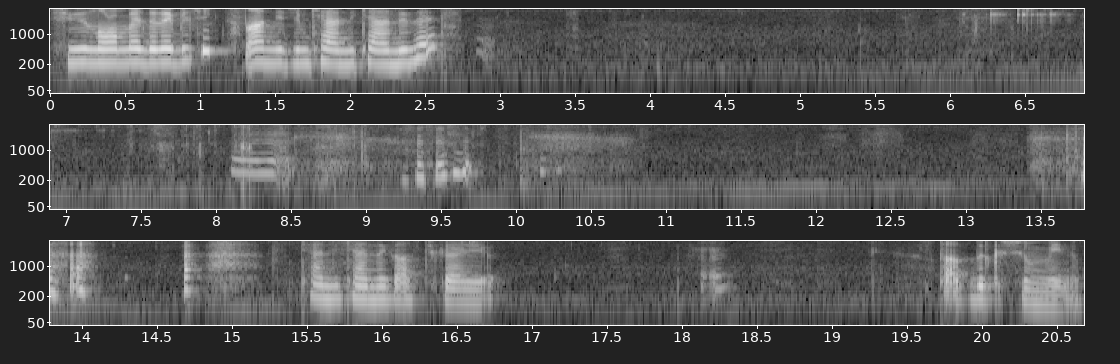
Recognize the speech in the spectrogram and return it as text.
Şimdi normal dönebilecek misin anneciğim kendi kendine? kendi kendine gaz çıkarıyor. Tatlı kuşum benim.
